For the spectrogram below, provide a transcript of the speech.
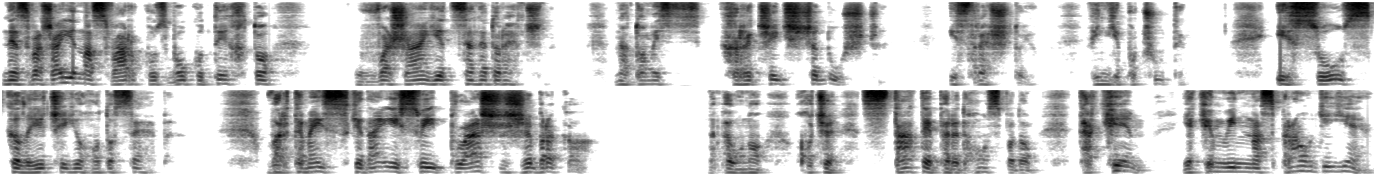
Не зважає на сварку з боку тих, хто вважає це недоречним. Натомість кричить ще дужче. І зрештою, він є почутим. Ісус кличе його до себе. Вартемей скидає свій плащ жебрака. Напевно, хоче стати перед Господом таким, яким він насправді є,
